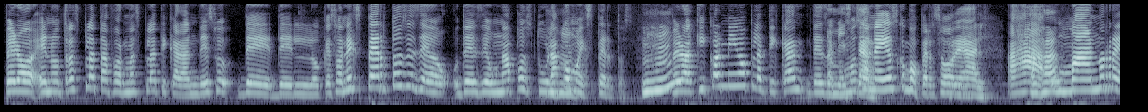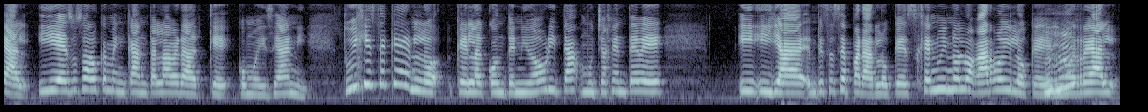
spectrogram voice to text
pero en otras plataformas platicarán de, su, de, de lo que son expertos desde, desde una postura como expertos. Pero aquí conmigo platican desde cómo Amistad. son ellos como personas. Real. Ajá, Ajá. humano real. Y eso es algo que me encanta, la verdad, que como dice Ani, tú dijiste que, en lo, que el contenido ahorita mucha gente ve y, y ya empieza a separar lo que es genuino lo agarro y lo que no es real.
